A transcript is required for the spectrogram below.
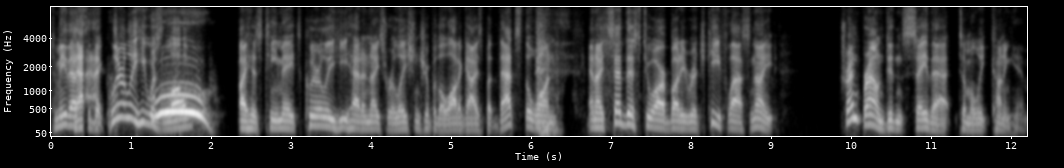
To me, that's that, the big. Clearly, he was woo. loved by his teammates. Clearly, he had a nice relationship with a lot of guys, but that's the one and I said this to our buddy Rich Keefe last night. Trent Brown didn't say that to Malik Cunningham,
